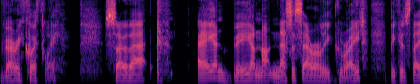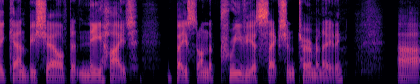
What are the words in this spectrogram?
very quickly. So that A and B are not necessarily great because they can be shelved at knee height based on the previous section terminating. Uh,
